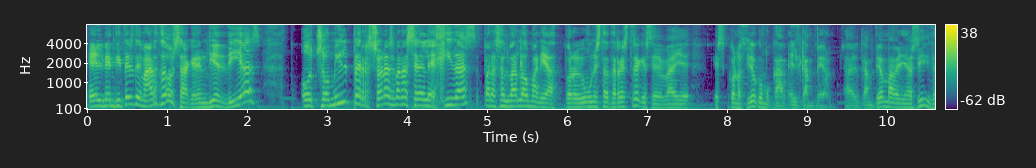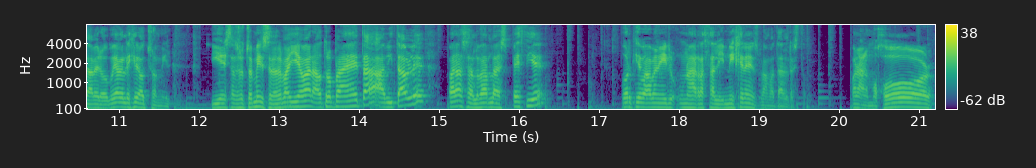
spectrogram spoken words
El 23 de marzo, o sea que en 10 días, 8.000 personas van a ser elegidas para salvar la humanidad por un extraterrestre que, se vaya, que es conocido como el campeón. O sea, el campeón va a venir así y dice, a ver, voy a elegir a 8.000. Y esas 8.000 se las va a llevar a otro planeta habitable para salvar la especie porque va a venir una raza alienígena y nos va a matar al resto. Bueno, a lo mejor...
